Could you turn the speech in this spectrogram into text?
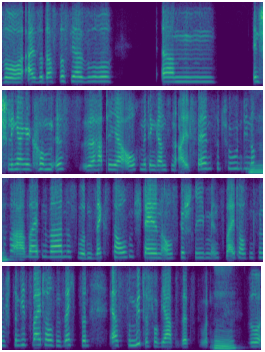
So, also dass das ja so ähm, ins Schlinger gekommen ist, äh, hatte ja auch mit den ganzen Altfällen zu tun, die noch Mhm. zu bearbeiten waren. Es wurden 6000 Stellen ausgeschrieben in 2015, die 2016 erst zur Mitte vom Jahr besetzt wurden. Mhm. So,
